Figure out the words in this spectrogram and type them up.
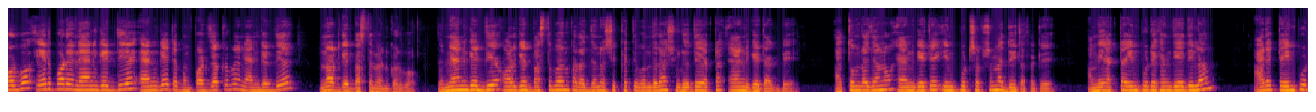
করব, এরপরে ন্যান গেট দিয়ে অ্যান্ড গেট এবং পর্যায়ক্রমে ন্যান গেট দিয়ে নট গেট বাস্তবায়ন করব। তো ন্যান গেট দিয়ে অর গেট বাস্তবায়ন করার জন্য শিক্ষার্থী বন্ধুরা, শুরুতে একটা অ্যান্ড গেট আঁকবে। আর তোমরা জানো অ্যান্ড গেটে ইনপুট সবসময় দুইটা থাকে। আমি একটা ইনপুট এখান দিয়ে দিলাম, আরেকটা ইনপুট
